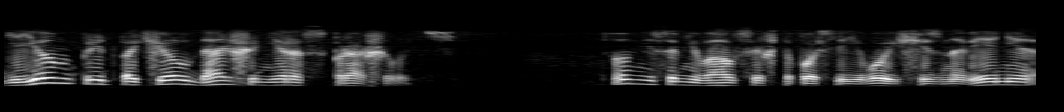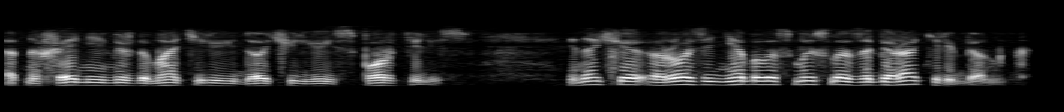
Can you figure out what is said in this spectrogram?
Гийом предпочел дальше не расспрашивать. Он не сомневался, что после его исчезновения отношения между матерью и дочерью испортились, иначе Розе не было смысла забирать ребенка.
